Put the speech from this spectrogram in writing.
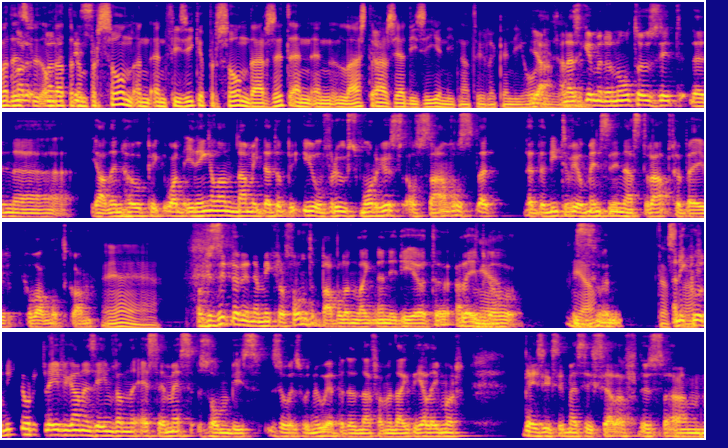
Maar dat is Maar- maar omdat er een is- persoon, een, een fysieke persoon daar zit en, en luisteraars, ja. die zie je niet natuurlijk en die hoor je Ja, en als ik in mijn auto zit, dan, eh, ja, dan hoop ik... Want in Engeland nam ik dat op heel vroeg 's morgens of 's avonds, dat, dat er niet te veel mensen in de straat voorbij gewandeld kwamen. Ja, ja, ja. Want je zit er in een microfoon te babbelen, like een idioot. Alleen Ja. wel... Ja, En ik wil niet door het leven gaan als een van de sms-zombies, zoals we nu hebben dag van vandaag, die alleen maar bezig zijn met zichzelf. Dus ehm,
